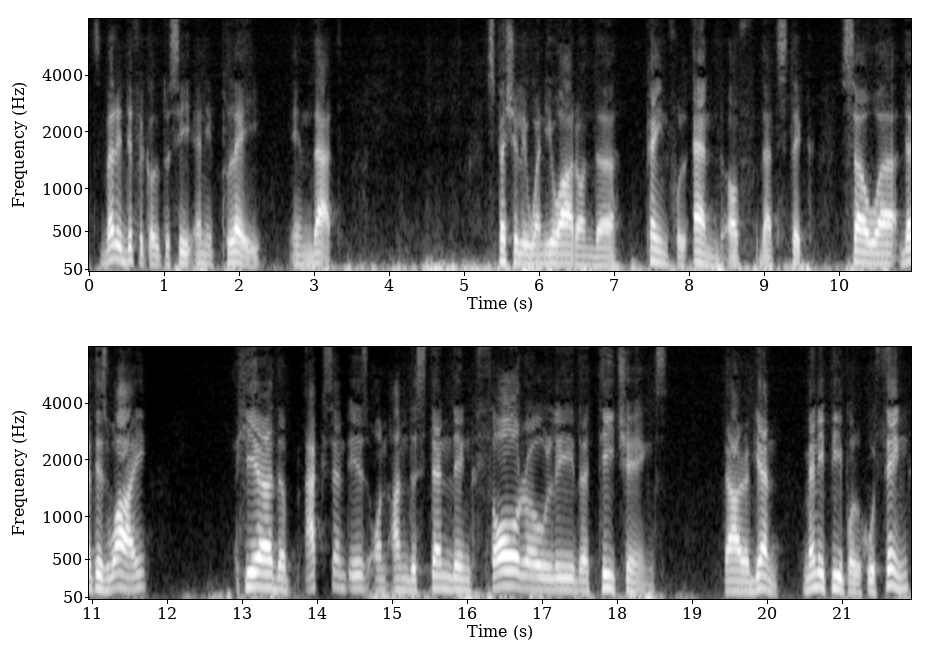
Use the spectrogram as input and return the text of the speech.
it's very difficult to see any play in that. Especially when you are on the painful end of that stick. So uh, that is why here the accent is on understanding thoroughly the teachings. There are again many people who think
